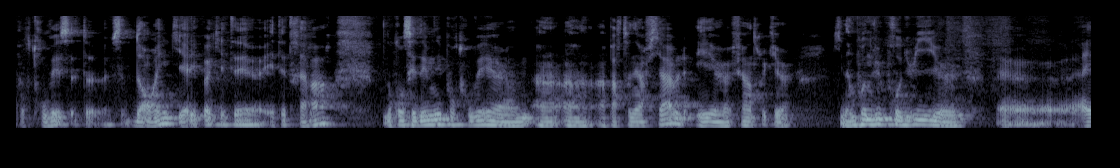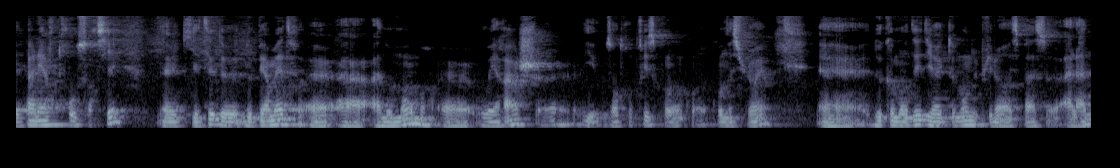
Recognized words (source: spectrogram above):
pour trouver cette, denrée qui à l'époque était, était très rare. Donc on s'est démené pour trouver un, partenaire fiable et faire un truc qui d'un point de vue produit n'avait pas l'air trop sorcier, euh, qui était de, permettre euh, à, nos membres, euh, aux RH et aux entreprises qu'on assurait, de commander directement depuis leur espace Alan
